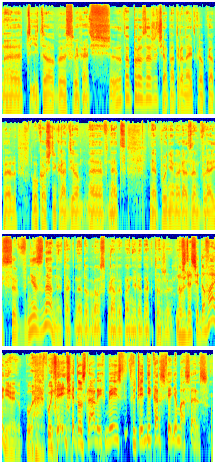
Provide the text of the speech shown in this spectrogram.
e, I to by słychać. No to proza życia. patronite.pl ukośnik radio e, wnet. E, Płyniemy razem w rejs w nieznane tak na dobrą sprawę, panie redaktorze. No zdecydowanie. Płynięcie do znanych miejsc w dziennikarstwie nie ma sensu. is.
